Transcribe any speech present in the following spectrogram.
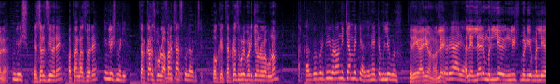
അല്ലേ? ഇംഗ്ലീഷ് എസ് എൽ സി വരെ? പത്താം ക്ലാസ് വരെ? ഇംഗ്ലീഷ് മീഡിയം സർക്കാർ സ്കൂളിലാണ് സർക്കാർ സ്കൂളിലാണ് പഠിച്ചത്. ഓക്കെ സർക്കാർ സ്കൂളിൽ പഠിച്ചുകൊണ്ടുള്ള ഗുണം? സർക്കാർ സ്കൂളിൽ പഠിച്ച് ഇവിടെ നിൽക്കാൻ പറ്റിയ? അതിന് ഏറ്റവും വലിയ ഗുണം. ചെറിയ കാര്യമാണോ അല്ലേ? അല്ല എല്ലാവരും വലിയ ഇംഗ്ലീഷ് മീഡിയം വലിയ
